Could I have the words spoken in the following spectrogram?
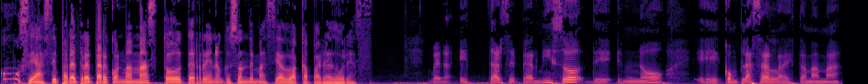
¿Cómo se hace para tratar con mamás todoterreno que son demasiado acaparadoras? Bueno, es darse permiso de no eh, complacerla a esta mamá,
